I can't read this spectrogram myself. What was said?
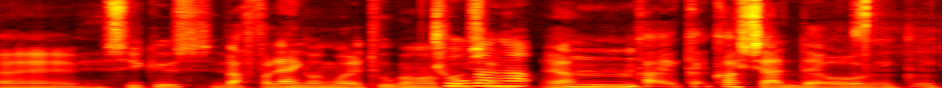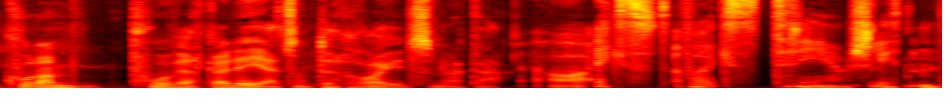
eh, sykehus. I hvert fall én gang, var det to ganger? To kanskje? ganger, Ja. mm. Hva, hva- skjedde, og hvordan påvirker det et sånt raid som dette? Ja, jeg var ekstremt sliten.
